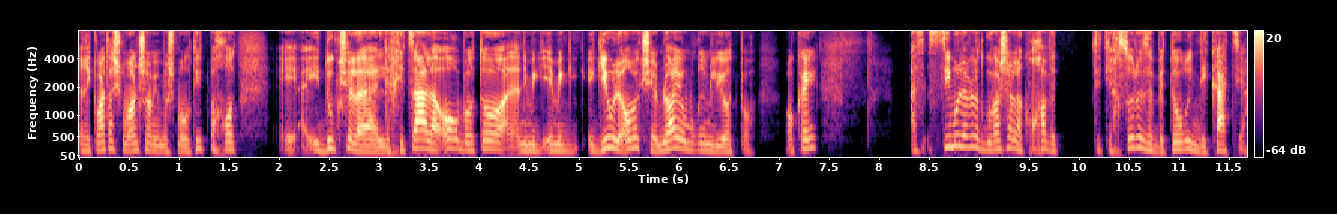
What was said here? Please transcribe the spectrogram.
ורקמת השומן שם היא משמעותית פחות. ההידוק של הלחיצה על העור באותו, אני, הם הגיעו לעומק שהם לא היו אמורים להיות פה, אוקיי? אז שימו לב לתגובה של הלקוחה ותתייחסו לזה בתור אינדיקציה,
